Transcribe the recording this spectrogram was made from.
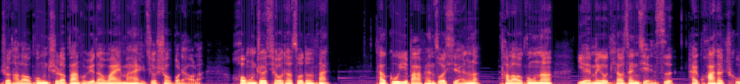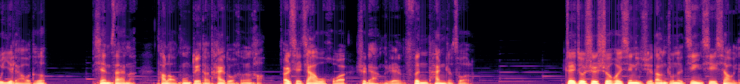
说，她老公吃了半个月的外卖就受不了了，哄着求她做顿饭，她故意把饭做咸了，她老公呢？也没有挑三拣四，还夸她厨艺了得。现在呢，她老公对她态度很好，而且家务活是两个人分摊着做了。这就是社会心理学当中的间歇效应，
